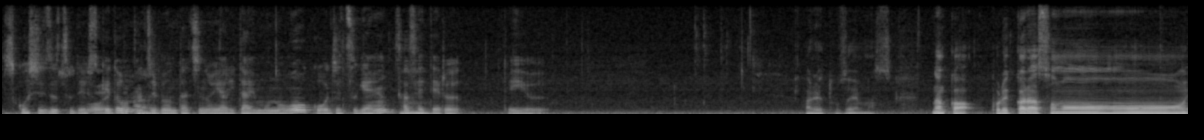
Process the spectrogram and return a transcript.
少しずつですけど、はい。まあ、自分たちのやりたいものをこう実現させてるっていう、ありがとうございます。なんかこれからその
